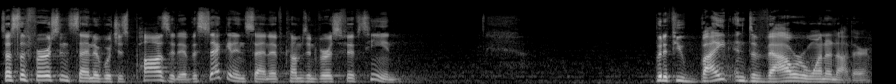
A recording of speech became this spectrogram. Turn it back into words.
So that's the first incentive, which is positive. The second incentive comes in verse 15. But if you bite and devour one another,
